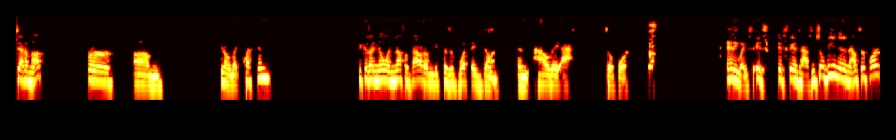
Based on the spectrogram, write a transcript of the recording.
set them up for, um, you know, like questions because I know enough about them because of what they've done and how they act, so forth. Anyways, it's it's fantastic. So being an announcer part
